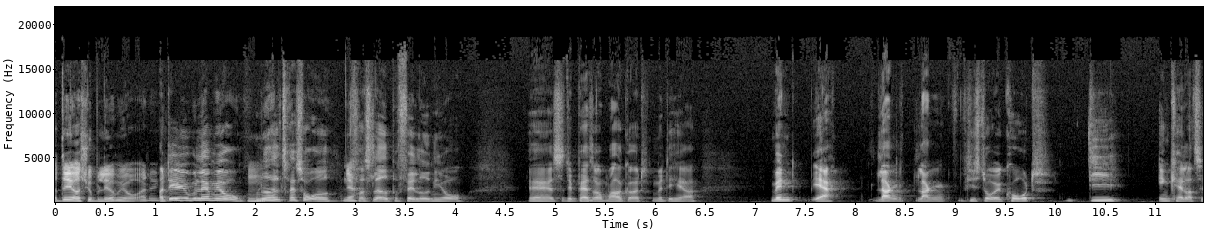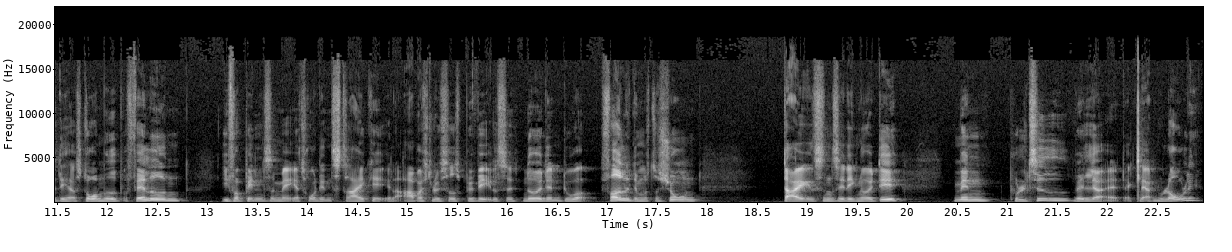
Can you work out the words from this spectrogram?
Og det er også jubilæum i år, er det ikke? Og det er jubilæum i år, mm. 150 året ja. for slaget på fælleden i år. Øh, så det passer jo meget godt med det her. Men ja, lang, lang historie kort, de indkalder til det her stormøde på fælleden, i forbindelse med, jeg tror det er en strejke eller arbejdsløshedsbevægelse, noget i den du har fredelig demonstration, der er sådan set ikke noget i det, men politiet vælger at erklære den ulovlig,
